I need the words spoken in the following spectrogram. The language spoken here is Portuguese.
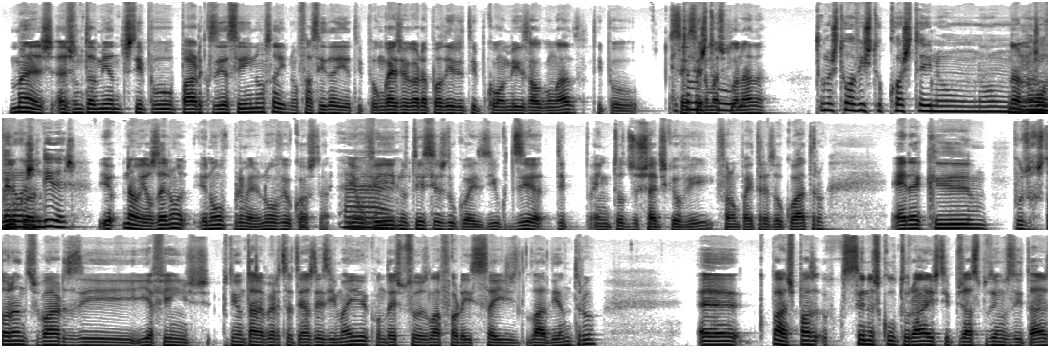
Mas ajuntamentos tipo parques e assim, não sei, não faço ideia. Tipo, um gajo agora pode ir tipo, com amigos a algum lado, tipo, sem Então, mas ser uma tu- esplanada. Tu, mas tu ouviste o Costa e não, não, Não, não eles ouvi o deram as medidas? Eu- não, eles deram. Eu não, primeiro, eu não ouvi o Costa. Eu vi Ah. notícias do Coisa. E o que dizia, tipo, em todos os sites que eu vi, que foram para aí 3 ou 4, era que os restaurantes, bares e, e afins podiam estar abertos até às 10h30, com 10 pessoas lá fora e 6 lá dentro. Ah, pá, cenas culturais, tipo, já se podiam visitar.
